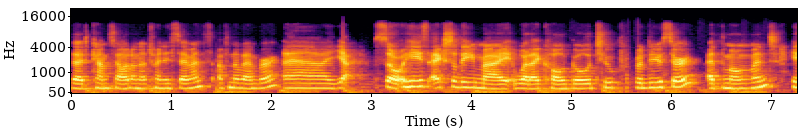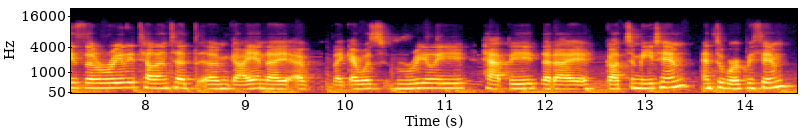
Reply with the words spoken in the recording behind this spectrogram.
that comes out on the 27th of November. Uh, yeah. So he's actually my what I call go-to producer at the moment. He's a really talented um, guy, and I, I like I was really happy that I got to meet him and to work with him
